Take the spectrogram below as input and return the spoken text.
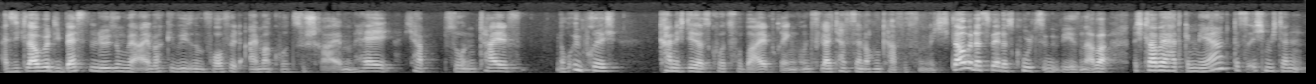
Also ich glaube, die beste Lösung wäre einfach gewesen, im Vorfeld einmal kurz zu schreiben, hey, ich habe so einen Teil noch übrig, kann ich dir das kurz vorbeibringen? Und vielleicht hast du ja noch einen Kaffee für mich. Ich glaube, das wäre das Coolste gewesen. Aber ich glaube, er hat gemerkt, dass ich mich dann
